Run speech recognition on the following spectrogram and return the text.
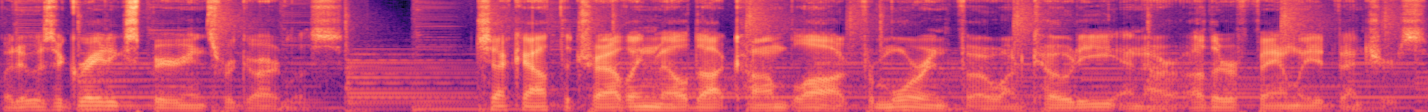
but it was a great experience regardless. Check out the travelingmel.com blog for more info on Cody and our other family adventures.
